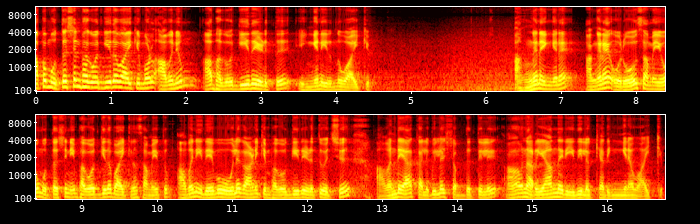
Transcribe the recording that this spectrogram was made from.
അപ്പം മുത്തശ്ശൻ ഭഗവത്ഗീത വായിക്കുമ്പോൾ അവനും ആ ഭഗവത്ഗീത എടുത്ത് ഇങ്ങനെ ഇരുന്ന് വായിക്കും. അങ്ങനെ ഇങ്ങനെ അങ്ങനെ ഓരോ സമയവും മുത്തശ്ശൻ ഈ ഭഗവത്ഗീത വായിക്കുന്ന സമയത്തും അവൻ ഇതേപോലെ കാണിക്കും. ഭഗവത്ഗീത എടുത്തു വെച്ച് അവന്റെ ആ കലുപിലെ ശബ്ദത്തിൽ അവൻ അറിയാവുന്ന രീതിയിലൊക്കെ അതിങ്ങനെ വായിക്കും.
